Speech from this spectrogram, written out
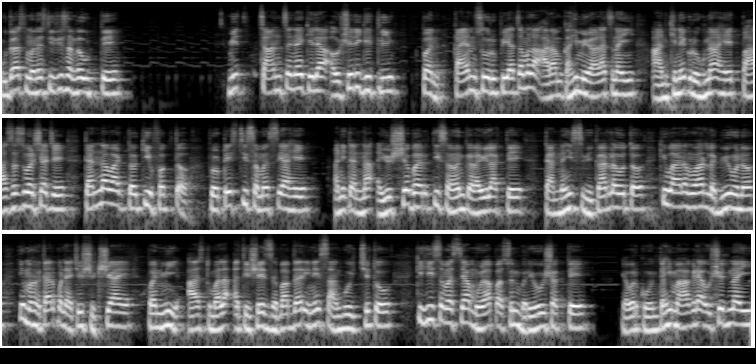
उदास मनस्थिती संघ उठते. मी चांचण्या केल्या औषधी घेतली. पण कायमस्वरूपी याचा मला आराम काही मिळालाच नाही. आणखीन एक रुग्ण आहेत पासष्ट वर्षाचे. त्यांना वाटतं की फक्त प्रोटेस्टची समस्या आहे. आणि त्यांना आयुष्यभर ती सहन करावी लागते. त्यांनाही स्वीकारलं होतं की वारंवार लघवी होणं ही महतारपणाची शिक्षा आहे. पण मी आज तुम्हाला अतिशय जबाबदारीने सांगू इच्छितो की ही समस्या मुळापासून बरी होऊ शकते. यावर कोणत्याही महागड्या औषध नाही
